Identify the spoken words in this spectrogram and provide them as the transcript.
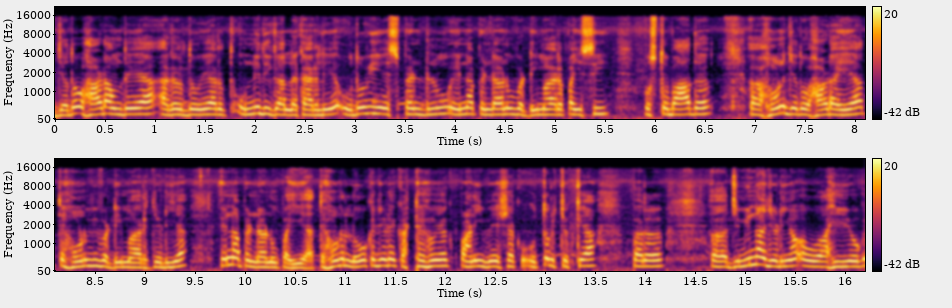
ਜਦੋਂ ਹੜ੍ਹ ਆਉਂਦੇ ਆ ਅਗਰ 2019 ਦੀ ਗੱਲ ਕਰ ਲਈਏ ਉਦੋਂ ਵੀ ਇਸ ਪਿੰਡ ਨੂੰ ਇਹਨਾਂ ਪਿੰਡਾਂ ਨੂੰ ਵੱਡੀ ਮਾਰ ਪਈ ਸੀ। ਉਸ ਤੋਂ ਬਾਅਦ ਹੁਣ ਜਦੋਂ ਹੜ੍ਹ ਆਏ ਆ ਤੇ ਹੁਣ ਵੀ ਵੱਡੀ ਮਾਰ ਜਿਹੜੀ ਆ ਇਹਨਾਂ ਪਿੰਡਾਂ ਨੂੰ ਪਈ ਆ। ਤੇ ਹੁਣ ਲੋਕ ਜਿਹੜੇ ਇਕੱਠੇ ਹੋਏ ਆ ਪਾਣੀ ਬੇਸ਼ੱਕ ਉਤਰ ਚੁੱਕਿਆ ਪਰ ਜ਼ਮੀਨਾਂ ਜਿਹੜੀਆਂ ਉਹ ਵਾਹੀਯੋਗ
